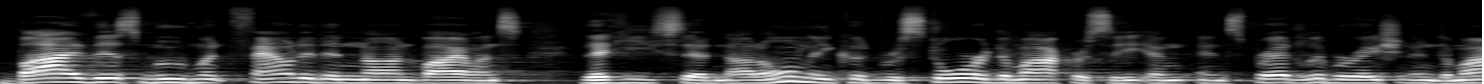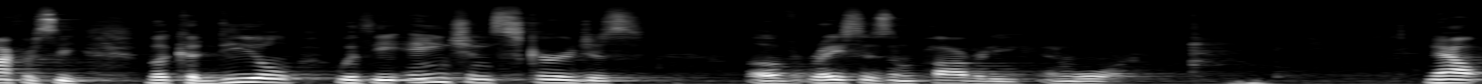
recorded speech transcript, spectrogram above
by this movement founded in nonviolence that he said not only could restore democracy and, and spread liberation and democracy, but could deal with the ancient scourges of racism, poverty, and war. Now,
